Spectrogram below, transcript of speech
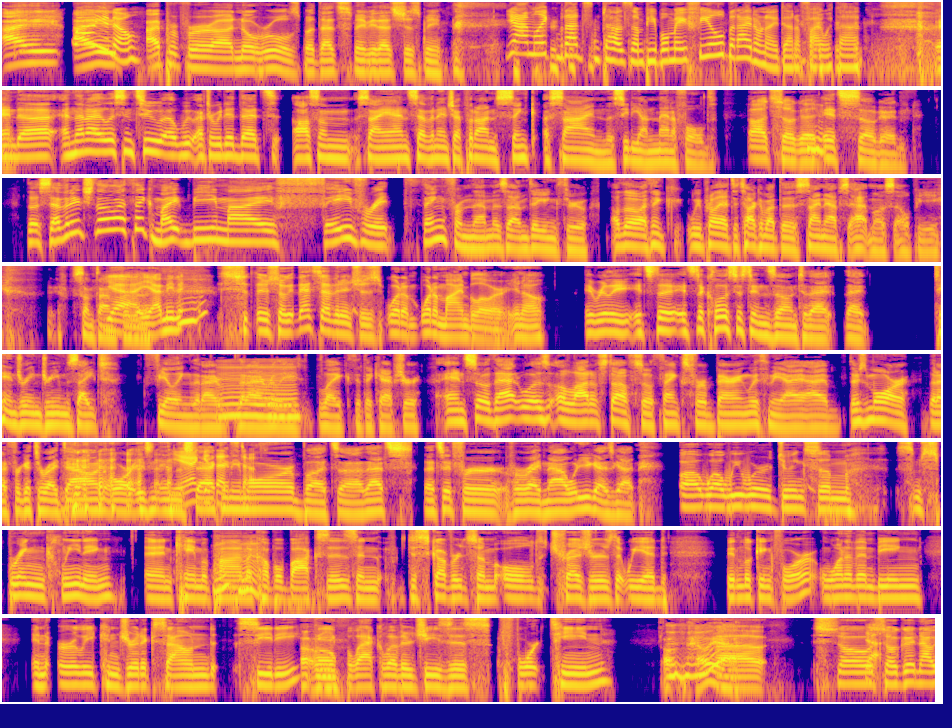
I Well, I you know. I prefer uh, no rules, but that's maybe that's just me. yeah, I'm like that's how some people may feel, but I don't identify with that. and uh, and then I listened to uh, we, after we did that awesome Cyan seven inch. I put on Sync Assign the CD on Manifold. Oh, it's so good. It's so good. The seven inch though, I think might be my favorite thing from them as I'm digging through. Although I think we probably have to talk about the Synapse Atmos LP sometime. yeah, the- yeah. I mean, Mhm. so, there's so that seven inches. What a what a mind blower. You know. It really it's the it's the closest in zone to that that Tangerine Dream Zeit feeling that I that I really like that they capture. And so that was a lot of stuff. So thanks for bearing with me. I, I there's more that I forget to write down or isn't in the Yeah, stack that stuff. anymore. But uh, that's that's it for for right now. What do you guys got? Uh, well, we were doing some some spring cleaning and came upon a Mhm. couple boxes and discovered some old treasures that we had been looking for. One of them being an early Chondritic Sound CD, Uh-oh. the Black Leather Jesus 14. Oh Mhm. hell yeah! Uh, so Yeah. so good. Now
